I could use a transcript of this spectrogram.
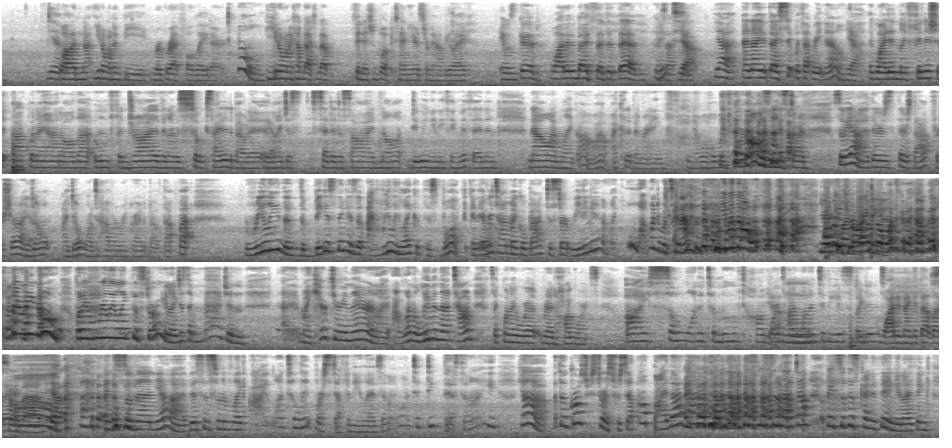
Yeah. Well, not, you don't want to be regretful later. no. You don't want to come back to that finished book 10 years from now and be like, it was good. Why didn't I send it then? Right? Exactly. Yeah. Yeah, and I, I sit with that right now. Yeah. Like, why didn't I finish it back when I had all that oomph and drive and I was so excited about it and Yeah. I just set it aside, not doing anything with it. And now I'm like, oh, wow, I could have been writing, you know, a whole bunch more novels in this time. So yeah, there's there's that for sure. I Yeah. don't I don't want to have a regret about that. But really the the biggest thing is that I really like this book. And every Yeah. time I go back to start reading it I'm like oh I wonder what's gonna happen. Even though You're in control of the what's going to happen. I already know but I really like the story. And I just imagine uh, my character in there and I, I want to live in that town. It's like when I re- read Hogwarts I so wanted to move to Hogwarts. I Mm. wanted to be a Like, student. why didn't I get that letter? So bad. Yeah. and so then, yeah, this is sort of like I want to live where Stephanie lives, and I want to do this, and I, yeah, the grocery store is for sale. I'll buy that. I want that business in that town. Right. So this kind of thing, and I think.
